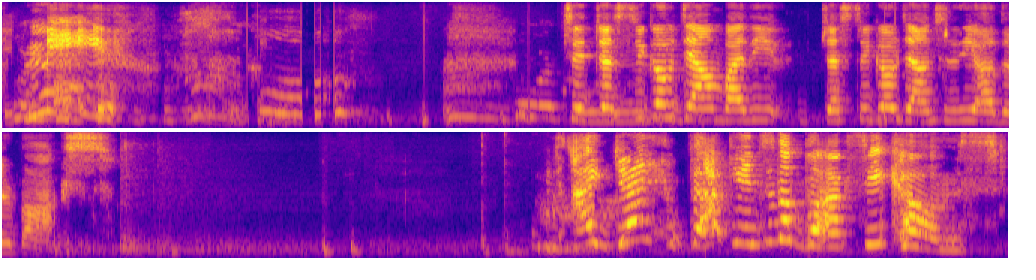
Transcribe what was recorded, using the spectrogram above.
Me. Poor To just to go down by the just to go down to the other box. I get back into the box. He comes.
